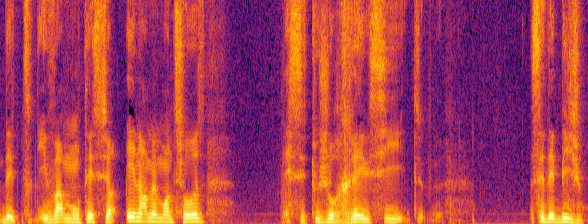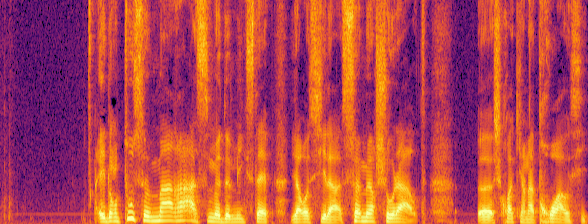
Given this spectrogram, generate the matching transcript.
des, il va monter sur énormément de choses, et c'est toujours réussi. C'est des bijoux. Et dans tout ce marasme de mixtape, il y a aussi la Summer Shootout. Euh, je crois qu'il y en a trois aussi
